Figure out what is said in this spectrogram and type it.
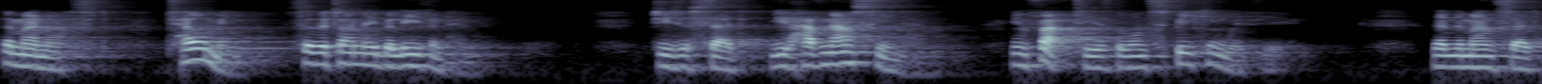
The man asked. Tell me, so that I may believe in him. Jesus said, You have now seen him. In fact, he is the one speaking with you. Then the man said,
